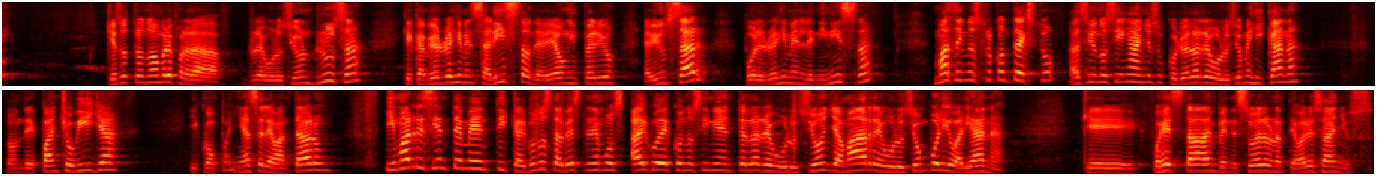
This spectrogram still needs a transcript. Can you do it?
que es otro nombre para la revolución rusa, que cambió el régimen zarista, donde había un imperio, había un zar, por el régimen leninista. Más en nuestro contexto, hace unos 100 años ocurrió la revolución mexicana, donde Pancho Villa y compañía se levantaron y más recientemente, y que algunos tal vez tenemos algo de conocimiento, es la revolución llamada Revolución Bolivariana, que fue gestada en Venezuela durante varios años.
